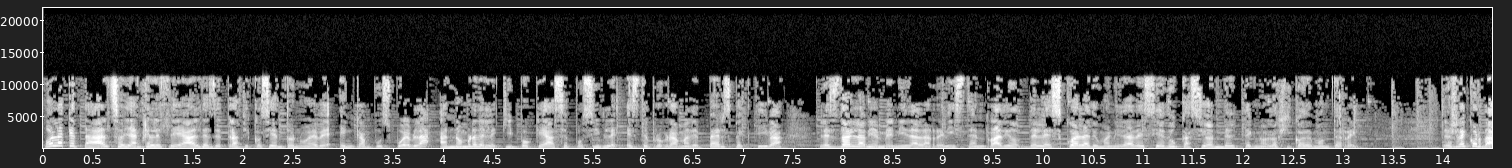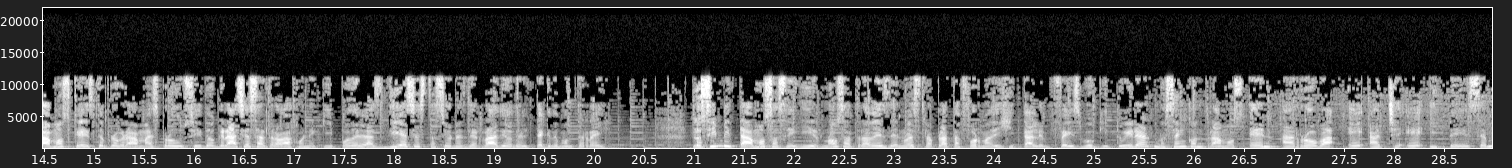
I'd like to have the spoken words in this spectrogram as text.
Hola, ¿qué tal? Soy Ángeles Leal desde Tráfico 109 en Campus Puebla. A nombre del equipo que hace posible este programa de perspectiva, les doy la bienvenida a la revista en radio de la Escuela de Humanidades y Educación del Tecnológico de Monterrey. Les recordamos que este programa es producido gracias al trabajo en equipo de las 10 estaciones de radio del TEC de Monterrey. Los invitamos a seguirnos a través de nuestra plataforma digital en Facebook y Twitter. Nos encontramos en arroba EHEITSM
